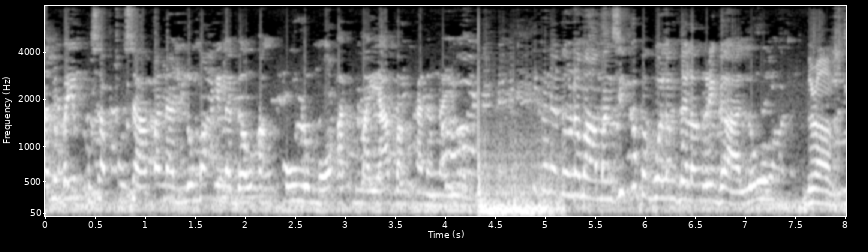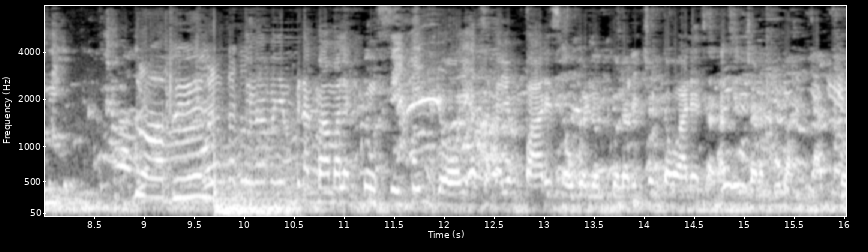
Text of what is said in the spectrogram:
ano ba yung usap-usapan na lumaki na daw ang ulo mo at mayabang ka na ngayon? Hindi ka na daw namamansin kapag walang dalang regalo. Grabe. Grabe! Walang Ito katulad. naman yung pinagmamalat kong Seeking Joy at saka yung Paris Overload ko na rin yung kawali at saka yung charap ko So,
